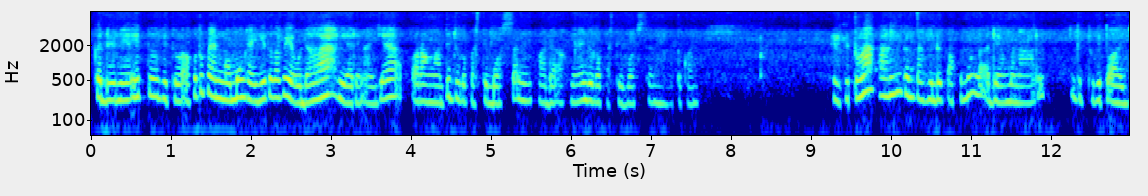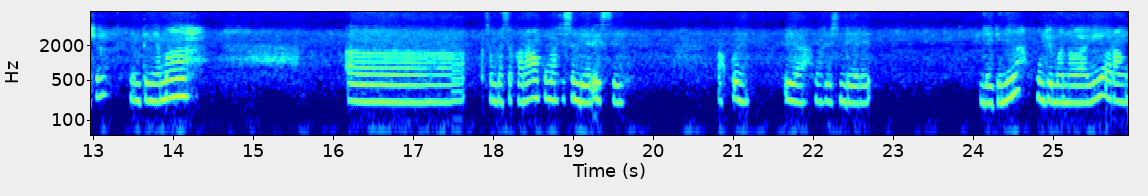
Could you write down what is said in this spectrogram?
ke dunia itu gitu. Aku tuh pengen ngomong kayak gitu tapi ya udahlah biarin aja. Orang nanti juga pasti bosan pada akhirnya juga pasti bosan gitu kan. Ya gitulah paling tentang hidup aku mah nggak ada yang menarik gitu-gitu aja. Intinya mah uh, sampai sekarang aku masih sendiri sih. Aku iya masih sendiri. Ya gini lah mau gimana lagi orang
